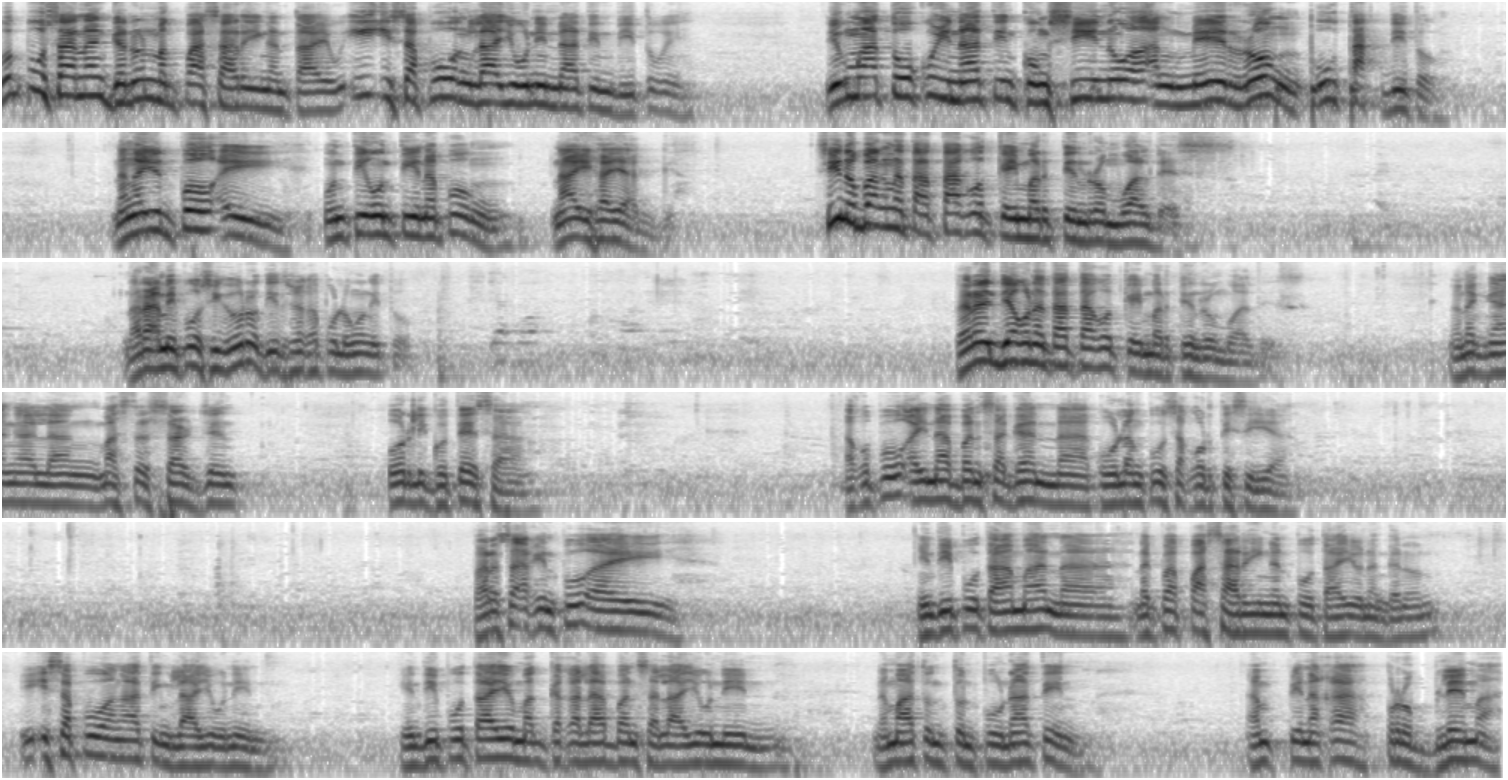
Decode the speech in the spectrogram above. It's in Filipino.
Huwag po sanang ganun magpasaringan tayo. Iisa po ang layunin natin dito eh. Yung matukoy natin kung sino ang merong utak dito. Na ngayon po ay unti-unti na pong naihayag. Sino bang natatakot kay Martin Romualdez? Marami po siguro dito sa kapulungan ito. Pero hindi ako natatakot kay Martin Romualdez. Na nagngangalang Master Sergeant Orly Gutesa, ako po ay nabansagan na kulang po sa kortesiya. Para sa akin po ay hindi po tama na nagpapasaringan po tayo ng ganun. Iisa po ang ating layunin. Hindi po tayo magkakalaban sa layunin na matuntun po natin ang pinaka-problema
